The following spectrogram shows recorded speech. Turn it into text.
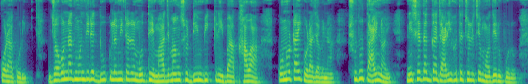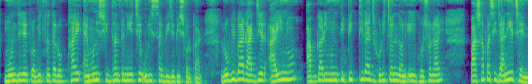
কড়াকড়ি। জগন্নাথ মন্দিরের দু কিলোমিটারের মধ্যে মাছ, মাংস, ডিম বিক্রি বা খাওয়া কোনোটাই করা যাবে না। শুধু তাই নয়, নিষেধাজ্ঞা জারি হতে চলেছে মদের উপরও। মন্দিরের পবিত্রতা রক্ষায় এমনই সিদ্ধান্ত নিয়েছে উড়িষ্যার বিজেপি সরকার। রবিবার রাজ্যের আইন ও আবগারি মন্ত্রী পৃথ্বীরাজ হরিচন্দন এই ঘোষণায় পাশাপাশি জানিয়েছেন,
